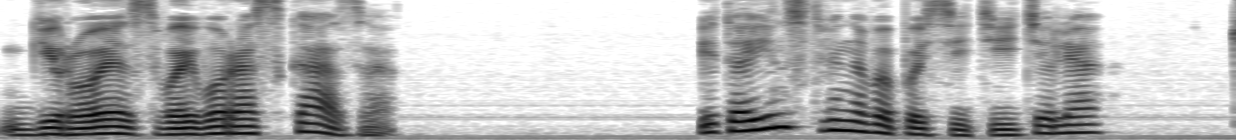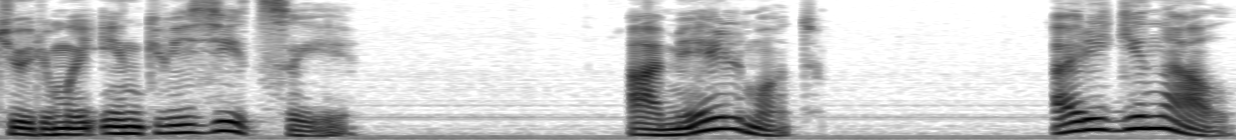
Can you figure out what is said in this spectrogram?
героя своего рассказа и таинственного посетителя тюрьмы Инквизиции. А Мельмот — оригинал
